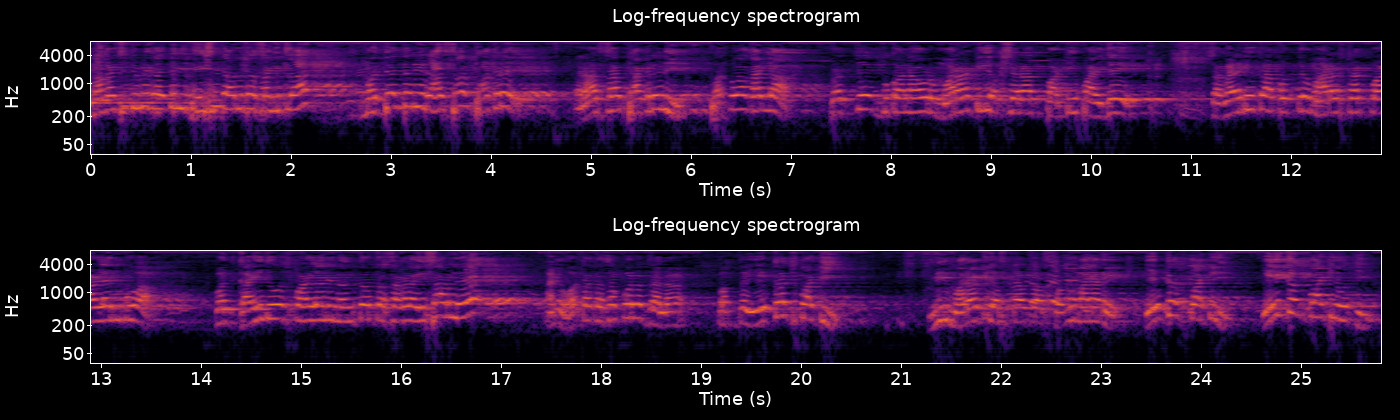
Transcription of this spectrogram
मागाशी तुम्ही काहीतरी देशी दारूचा सांगितला मध्यंतरी राजसाहेब ठाकरे राजसाहेब ठाकरेंनी फतवा काढला. प्रत्येक दुकानावर मराठी अक्षरात पाटी पाहिजे. सगळ्यांनी का फक्त महाराष्ट्रात पाळल्याने बुवा. पण काही दिवस पाळल्याने नंतर तर सगळा विसारले आणि होता तसा परत झाला. फक्त एकच पाटी. मी मराठी असण्याचा सन्मानाने एकच पाटी एकच पाटी होती.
